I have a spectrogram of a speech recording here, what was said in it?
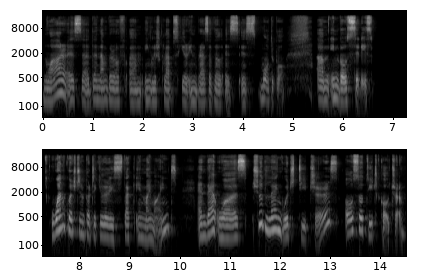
Noire, as uh, the number of um, English clubs here in Brazzaville is, is multiple um, in both cities. One question particularly stuck in my mind, and that was Should language teachers also teach culture?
